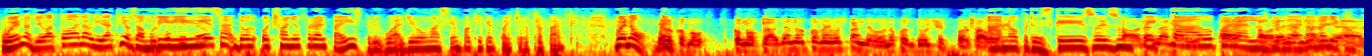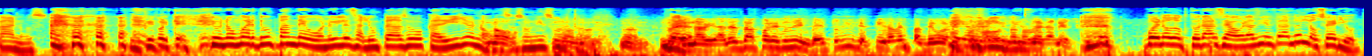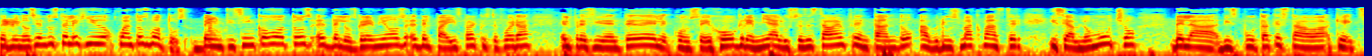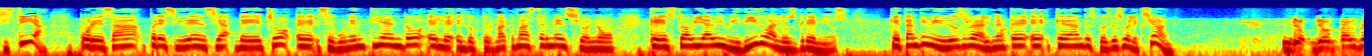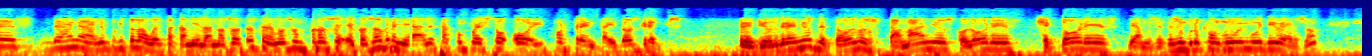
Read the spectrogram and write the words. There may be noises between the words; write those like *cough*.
Bueno, lleva toda la vida aquí, o sea, muy Viví poquito. 10 a- dos- ocho años fuera del país, pero igual llevo más tiempo aquí que en cualquier otra parte. Bueno, Pero como, como Claudia no comemos pan de bono con dulce, por favor. Ah, no, pero es que eso es un Ahora pecado Navidad- para ahora- los ahora verdaderos vallecaucanos. *laughs* que, ¿Por qué? que uno muerde un pan de bono y le sale un pedazo de bocadillo, no, eso es un insulto. No, no, no, no, no. Pero- En Navidad les da por esos inventos y se tiran el pan de bono. Ay, por favor, horrible, no nos hagan eso. Bueno, doctor Arce, ahora sí entrando en lo serio, terminó siendo usted elegido, ¿cuántos votos? 25 votos eh, de los gremios eh, del país para que usted fuera el presidente del Consejo Gremial. Usted se estaba enfrentando a Bruce McMaster y se habló mucho de la disputa que estaba, que existía por esa presidencia. De hecho, eh, según entiendo, el, doctor McMaster mencionó que esto había dividido a los gremios. ¿Qué tan divididos realmente eh, quedan después de su elección? Yo, yo tal vez, déjame darle un poquito la vuelta, Camila. Nosotros tenemos un proceso, el Consejo Gremial está compuesto hoy por 32 gremios. 32 gremios de todos los tamaños, colores, sectores, digamos, este es un grupo muy, muy diverso,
